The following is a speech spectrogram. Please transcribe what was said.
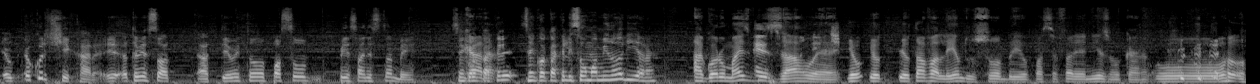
Eu, eu curti, cara. Eu, eu também sou ateu, então eu posso pensar nisso também. Sem, Cara- contar que, ele- sem contar que eles são uma minoria, né? Agora, o mais bizarro é. Eu, eu, eu tava lendo sobre o pastafarianismo, cara. O,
